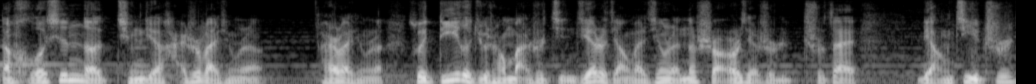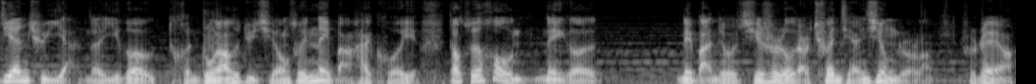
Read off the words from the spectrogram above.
但核心的情节还是外星人，还是外星人。所以第一个剧场版是紧接着讲外星人的事儿，而且是是在。两季之间去演的一个很重要的剧情，所以那版还可以。到最后那个那版就其实有点圈钱性质了，是这样。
